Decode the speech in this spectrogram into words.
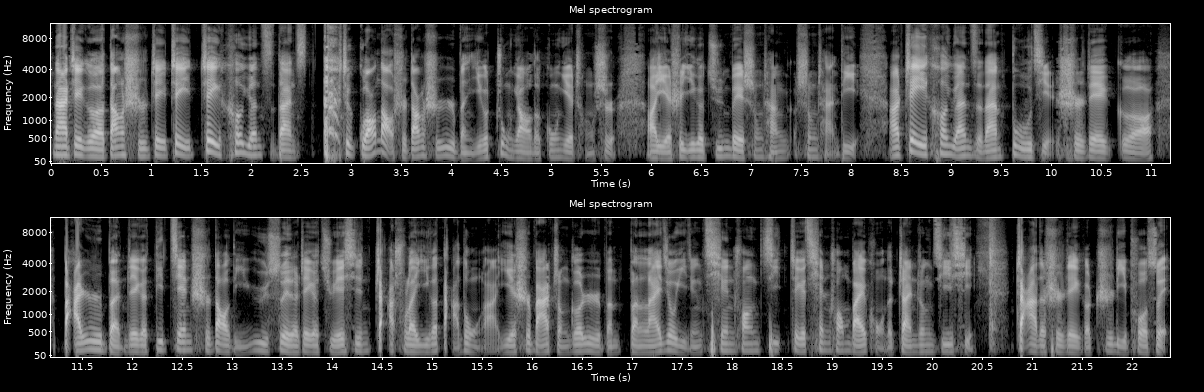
那这个当时这这这颗原子弹，这广岛是当时日本一个重要的工业城市啊，也是一个军备生产生产地啊。这一颗原子弹不仅是这个日本这个坚持到底玉碎的这个决心炸出来一个大洞啊，也是把整个日本本来就已经千疮机这个千疮百孔的战争机器炸的是这个支离破碎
